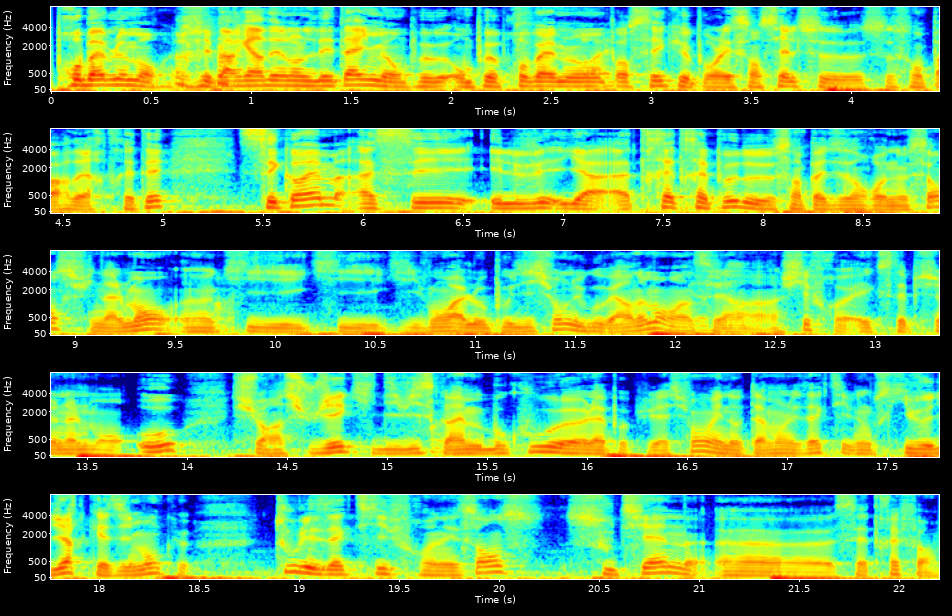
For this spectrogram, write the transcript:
Probablement Probablement. J'ai pas regardé dans le détail, mais on peut, on peut probablement penser que pour l'essentiel, ce, sont par des retraités. C'est quand même assez élevé. Il y a très très peu de sympathisants Renaissance finalement euh, qui, qui, vont à l'opposition du gouvernement. Hein. C'est un, chiffre exceptionnellement haut sur un sujet qui divise quand même beaucoup euh, la population et notamment les actifs. Donc ce qui veut dire quasiment que tous les actifs Renaissance soutiennent euh, cette réforme.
